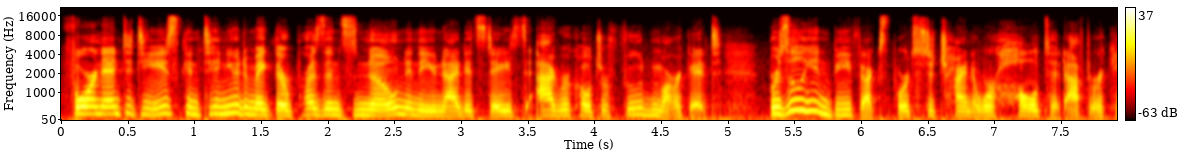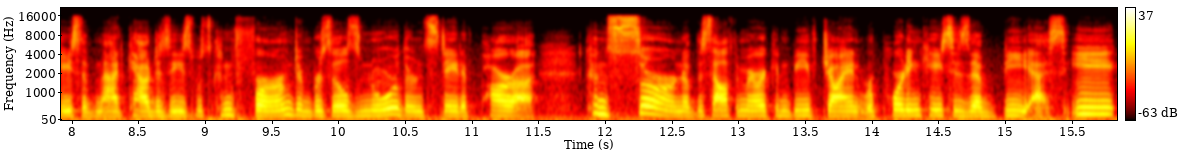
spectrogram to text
Foreign entities continue to make their presence known in the United States agriculture food market. Brazilian beef exports to China were halted after a case of mad cow disease was confirmed in Brazil's northern state of Para. Concern of the South American beef giant reporting cases of BSE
